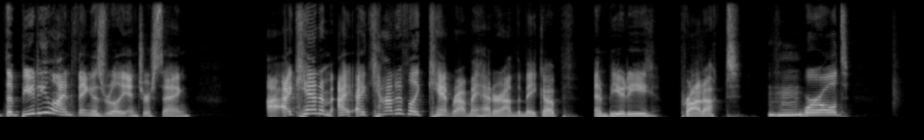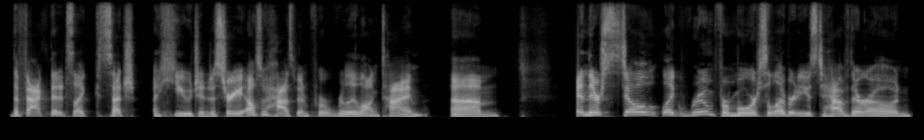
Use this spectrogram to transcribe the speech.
the beauty line thing is really interesting. I, I can't, I, I kind of like can't wrap my head around the makeup and beauty product mm-hmm. world. The fact that it's like such a huge industry it also has been for a really long time. Um, and there's still like room for more celebrities to have their own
